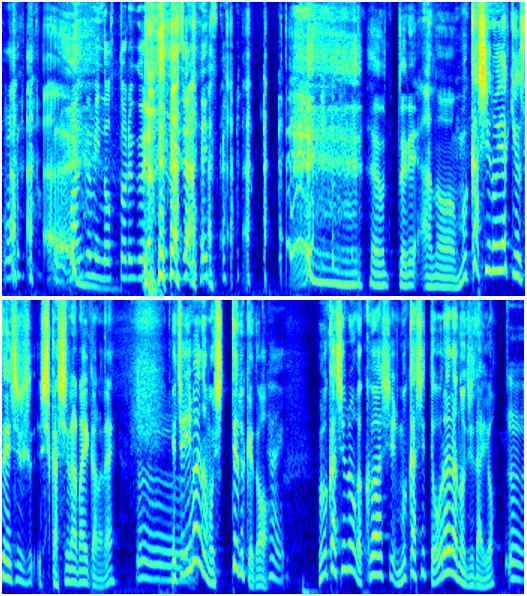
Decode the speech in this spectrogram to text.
もう番組乗っ取るぐらいじゃないですか 本当に。あの昔の野球選手しか知らないからね。うん。一応今のも知ってるけど、はい。昔の方が詳しい昔って俺らの時代よ。うんう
